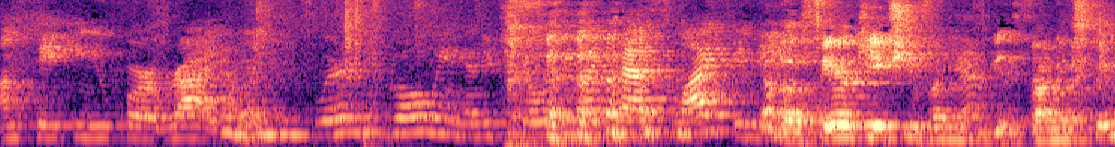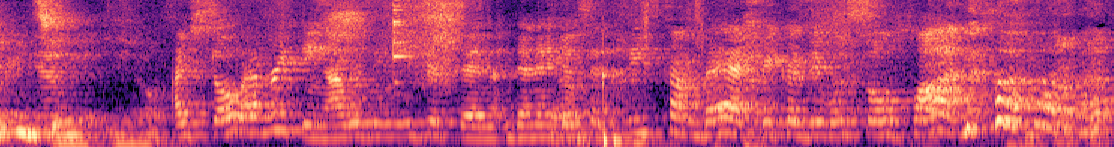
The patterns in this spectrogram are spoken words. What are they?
I'm taking you for a ride. I'm like, where are you going? And it showed me my past life. And Yeah, but fear keeps you from Yeah. from experiencing it, you know. I saw everything. I was in Egypt, and then I just said, please come back because it was so fun.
